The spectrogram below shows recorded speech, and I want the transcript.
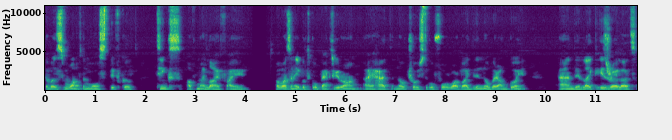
that was one of the most difficult things of my life. I I wasn't able to go back to Iran. I had no choice to go forward, but I didn't know where I'm going. And uh, like Israelites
